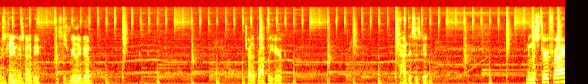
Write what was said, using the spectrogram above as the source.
Just kidding. There's gonna be. This is really good. Try the broccoli here. God, this is good. And then the stir fry.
